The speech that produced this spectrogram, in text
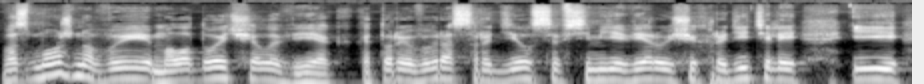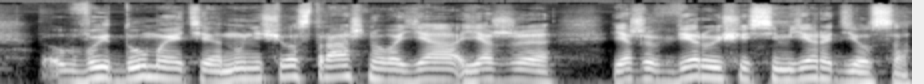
Возможно, вы молодой человек, который вырос, родился в семье верующих родителей, и вы думаете, ну ничего страшного, я, я, же, я же в верующей семье родился.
